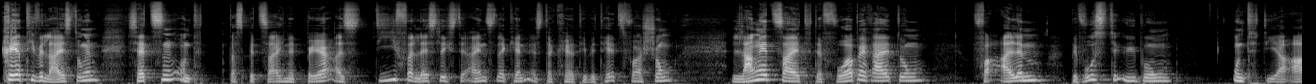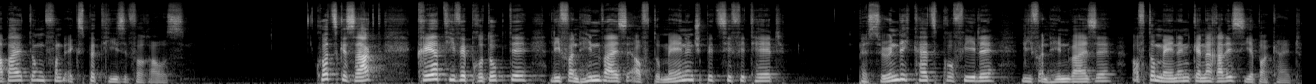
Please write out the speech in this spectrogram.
kreative Leistungen setzen, und das bezeichnet Baer als die verlässlichste Einzelerkenntnis der Kreativitätsforschung, lange Zeit der Vorbereitung, vor allem bewusste Übung und die Erarbeitung von Expertise voraus. Kurz gesagt, kreative Produkte liefern Hinweise auf Domänenspezifität, Persönlichkeitsprofile liefern Hinweise auf Domänengeneralisierbarkeit.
